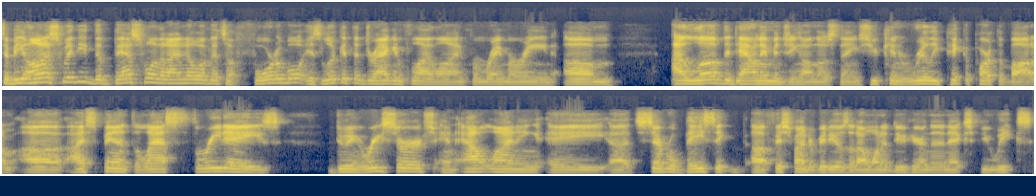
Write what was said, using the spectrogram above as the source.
To be honest with you, the best one that I know of that's affordable is look at the Dragonfly line from Raymarine. Um, I love the down imaging on those things. You can really pick apart the bottom. Uh, I spent the last three days doing research and outlining a uh, several basic uh, fish finder videos that I want to do here in the next few weeks.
